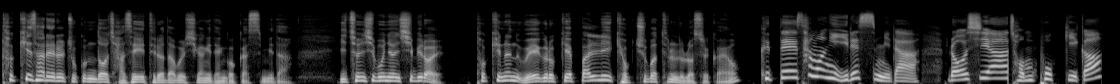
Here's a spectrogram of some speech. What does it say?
터키 사례를 조금 더 자세히 들여다볼 시간이 된 것 같습니다. 2015년 11월, 터키는 왜 그렇게 빨리 격추 버튼을 눌렀을까요? 그때 상황이 이랬습니다. 러시아 전폭기가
